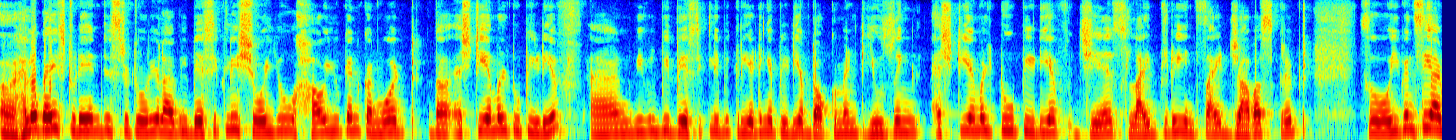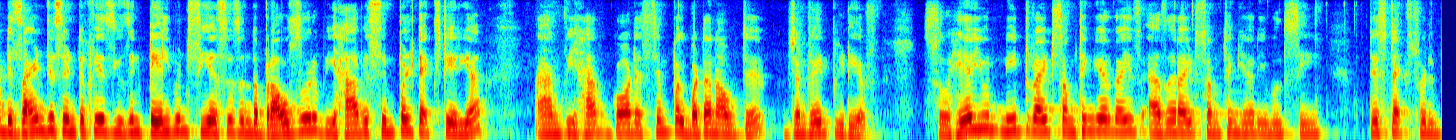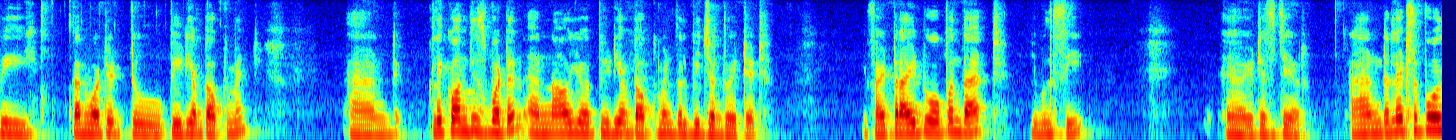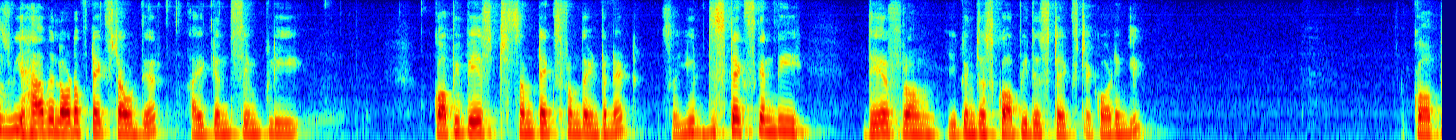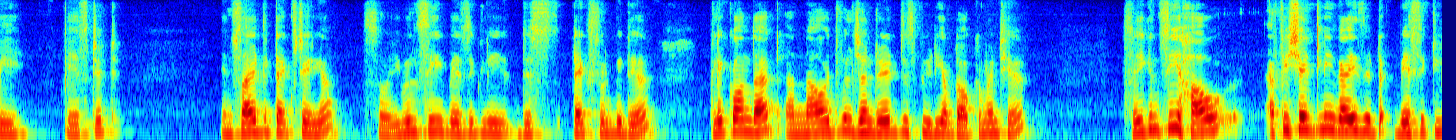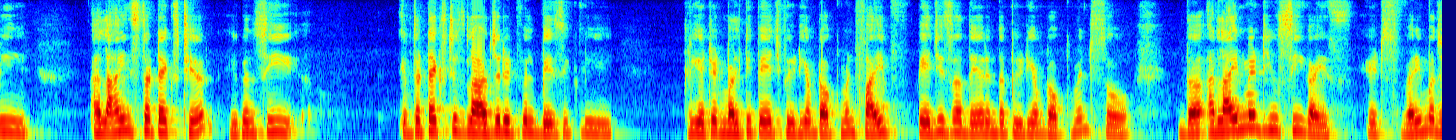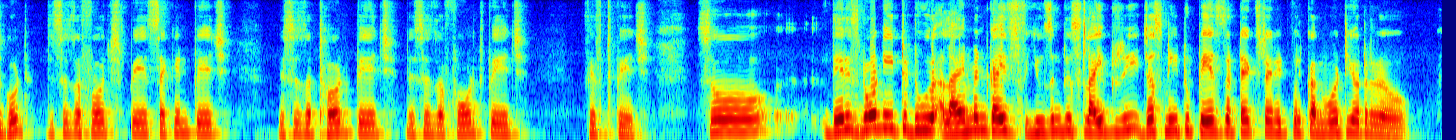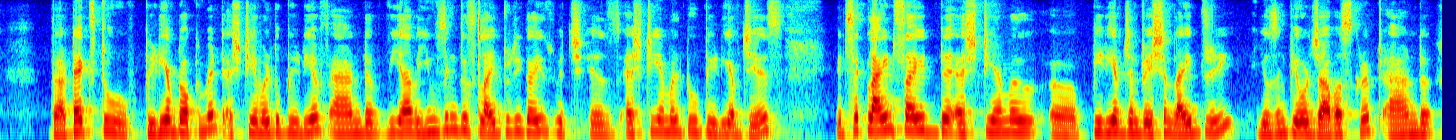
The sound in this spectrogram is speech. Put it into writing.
Uh, hello guys, today in this tutorial I will basically show you how you can convert the HTML to PDF and we will be basically be creating a PDF document using HTML2 PDF JS library inside JavaScript. So you can see I've designed this interface using Tailwind CSS in the browser. We have a simple text area and we have got a simple button out there, generate PDF. So here you need to write something here guys. As I write something here, you will see this text will be converted to PDF document and click on this button and now your PDF document will be generated. If I try to open that, you will see uh, it is there. And let's suppose we have a lot of text out there. I can simply copy paste some text from the internet. So you this text can be there from you can just copy this text accordingly. Copy, paste it inside the text area. So you will see basically this text will be there. Click on that and now it will generate this PDF document here. So you can see how efficiently guys it basically aligns the text here. You can see if the text is larger it will basically created multi-page PDF document. Five pages are there in the PDF document. So the alignment you see guys it's very much good. This is the first page second page this is the third page. This is the fourth page fifth page. So there is no need to do alignment guys using this library. Just need to paste the text and it will convert your uh, the text to pdf document html to pdf. And we are using this library guys which is html to pdf js it's a client side html uh, pdf generation library using pure javascript. And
